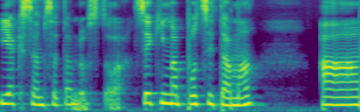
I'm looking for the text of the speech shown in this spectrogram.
jak jsem se tam dostala, s jakýma pocitama a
